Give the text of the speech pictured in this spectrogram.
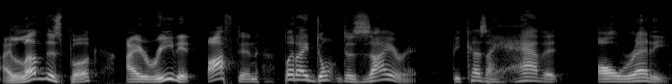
I love this book. I read it often, but I don't desire it because I have it already.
